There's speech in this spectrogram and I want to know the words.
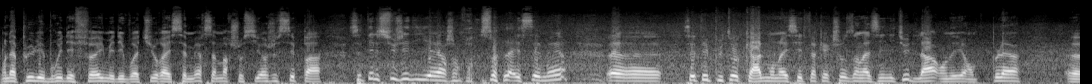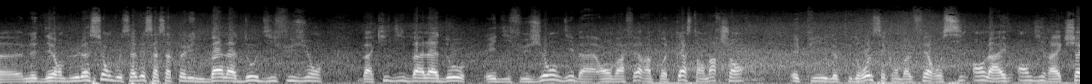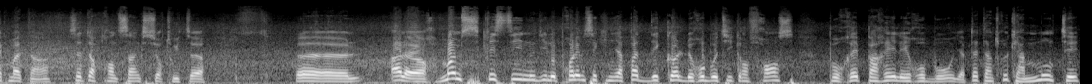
on n'a plus les bruits des feuilles, mais des voitures ASMR, ça marche aussi. Alors, je sais pas. C'était le sujet d'hier, Jean-François, l'ASMR. Euh, c'était plutôt calme. On a essayé de faire quelque chose dans la zénitude. Là, on est en plein euh, déambulation. Vous savez, ça s'appelle une balado-diffusion. Bah, qui dit balado et diffusion dit bah, on va faire un podcast en marchant. Et puis le plus drôle, c'est qu'on va le faire aussi en live, en direct, chaque matin, 7h35 sur Twitter. Euh, alors, Moms Christine nous dit le problème c'est qu'il n'y a pas d'école de robotique en France pour réparer les robots. Il y a peut-être un truc à monter.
